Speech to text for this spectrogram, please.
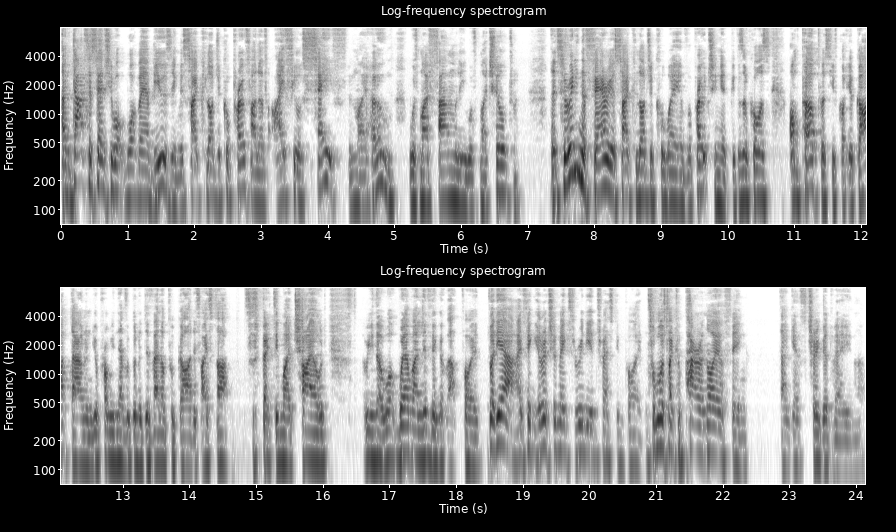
And that's essentially what, what they're abusing, the psychological profile of I feel safe in my home with my family, with my children. It's a really nefarious psychological way of approaching it because, of course, on purpose, you've got your guard down and you're probably never going to develop a guard if I start suspecting my child. You know, what, where am I living at that point? But yeah, I think Richard makes a really interesting point. It's almost like a paranoia thing that gets triggered there, you know.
